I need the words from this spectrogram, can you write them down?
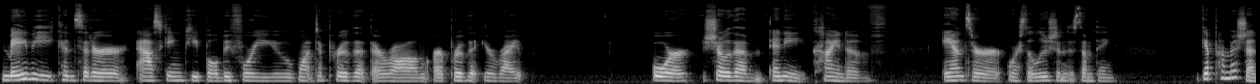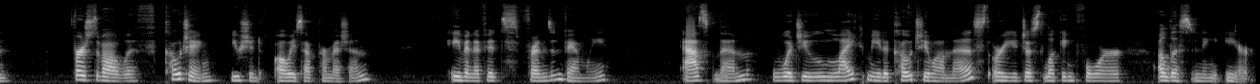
maybe consider asking people before you want to prove that they're wrong or prove that you're right or show them any kind of answer or solution to something. Get permission. First of all, with coaching, you should always have permission, even if it's friends and family ask them, Would you like me to coach you on this? Or are you just looking for a listening ear?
